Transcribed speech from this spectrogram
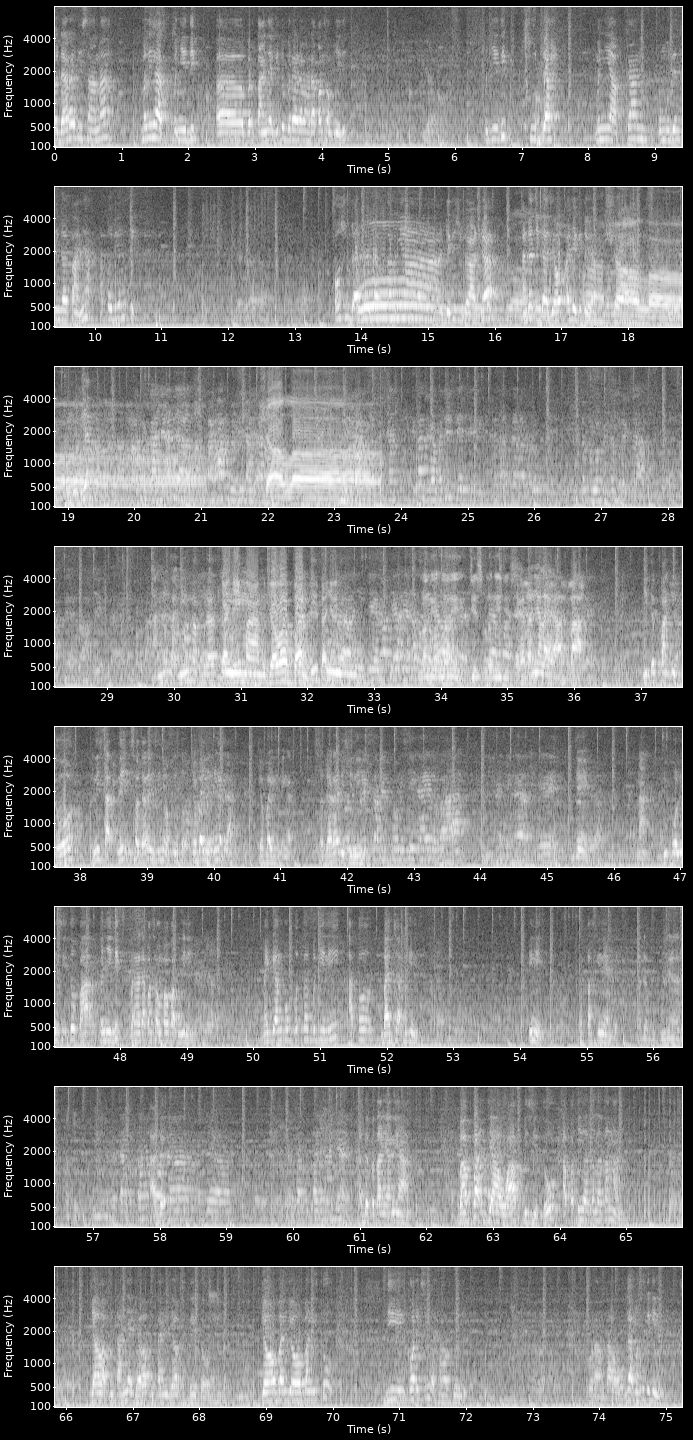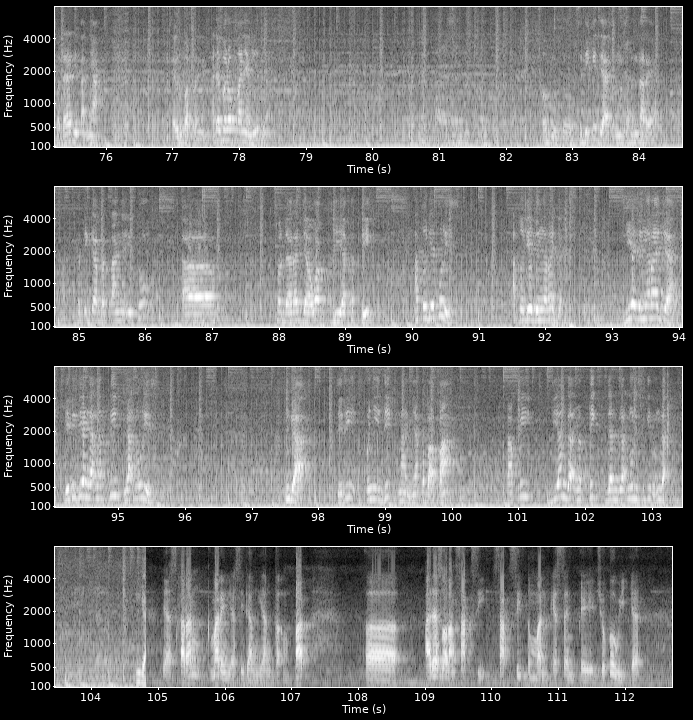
saudara di sana melihat penyidik eh, bertanya gitu berhadapan hadapan sama penyidik Iya. penyidik sudah menyiapkan kemudian tinggal tanya atau dia ngetik oh sudah ada Oh. daftarnya jadi sudah ada anda tinggal jawab aja gitu ya Masya Allah. Kemudian? Pertanyaan ya, tangkap begitu ya. Masya Allah. Anda nggak nyimak berarti Nggak nyimak, jawaban Itu. ditanya. ulangi ulangi jis ulangi jis saya tanya lah ya pak di depan itu ini sa- ini saudara di sini waktu itu coba ingat-ingat ya coba ingat-ingat saudara di sini polisi kayak. Ingat-ingat. Oke. J. Nah, di polisi itu Pak, penyidik berhadapan sama Bapak begini. Megang komputer begini atau baca begini? Ini, kertas gini aja. ada bukunya Ada catatan atau Ada. ada ada pertanyaannya? Ada pertanyaannya. Bapak jawab di situ apa tinggal tanda tangan? Jawab, ditanya, jawab, ditanya, jawab seperti itu. Jawaban-jawaban itu dikoreksi nggak sama penyidik? Kurang tahu. Nggak, maksudnya gini, saudara ditanya, saya rubah pertanyaan. Ada berapa pertanyaan itu? Oh gitu, sedikit ya, cuma sebentar ya. Ketika bertanya itu, eh, saudara jawab dia ketik atau dia tulis atau dia dengar aja. Dia dengar aja, jadi dia nggak ngetik, nggak nulis. Enggak. Jadi penyidik nanya ke bapak, tapi dia nggak ngetik dan nggak nulis begitu, enggak? Enggak. Ya sekarang kemarin ya sidang yang keempat eh, ada seorang saksi, saksi teman SMP Jokowi ya,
